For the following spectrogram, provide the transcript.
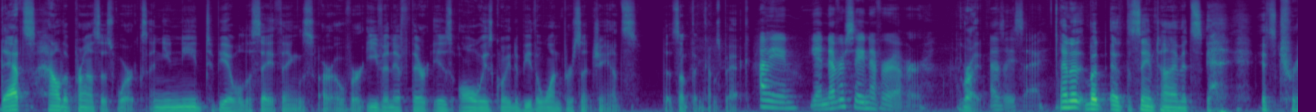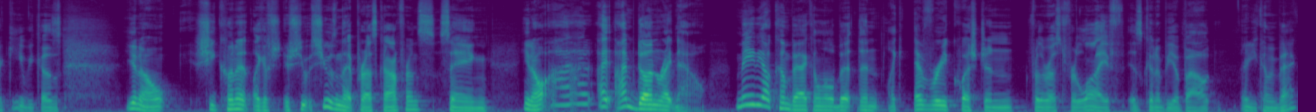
that's how the process works, and you need to be able to say things are over, even if there is always going to be the one percent chance that something comes back. I mean, yeah, never say never ever, Right. as they say. And it, but at the same time, it's it's tricky because, you know, she couldn't like if she, if she, she was in that press conference saying, you know, I, I I'm done right now. Maybe I'll come back in a little bit. Then like every question for the rest of her life is going to be about, are you coming back?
